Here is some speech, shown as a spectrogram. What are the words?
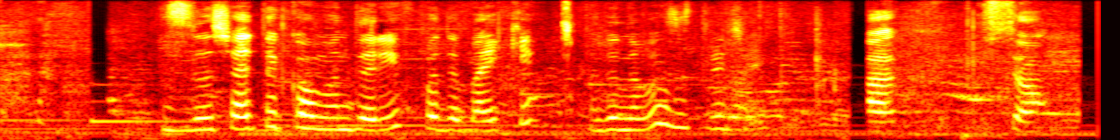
Залишайте коментарі, вподобайки. До нових зустрічей. Так, все.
